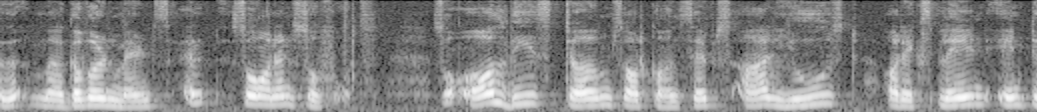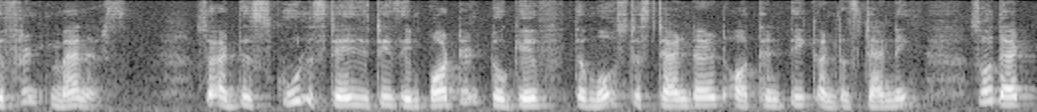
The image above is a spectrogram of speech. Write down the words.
uh, governments and so on and so forth. So all these terms or concepts are used or explained in different manners. So at the school stage, it is important to give the most standard, authentic understanding so that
